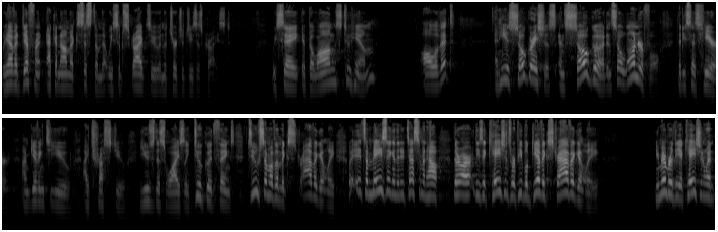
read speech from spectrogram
We have a different economic system that we subscribe to in the Church of Jesus Christ. We say it belongs to Him, all of it, and He is so gracious and so good and so wonderful that He says, Here, I'm giving to you. I trust you. Use this wisely. Do good things. Do some of them extravagantly. It's amazing in the New Testament how there are these occasions where people give extravagantly. You remember the occasion when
